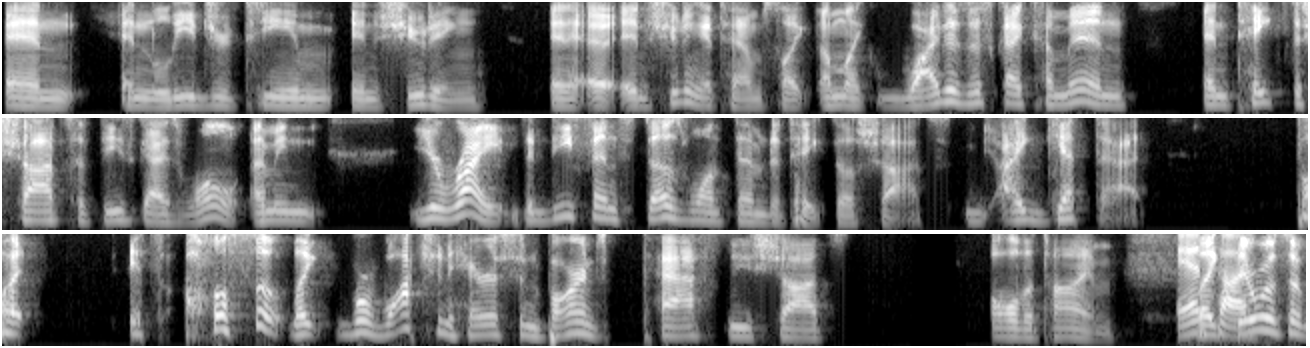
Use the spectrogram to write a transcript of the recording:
and and lead your team in shooting in, in shooting attempts. Like I'm like, why does this guy come in and take the shots that these guys won't? I mean, you're right. The defense does want them to take those shots. I get that, but it's also like we're watching Harrison Barnes pass these shots all the time. Anti- like there was a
